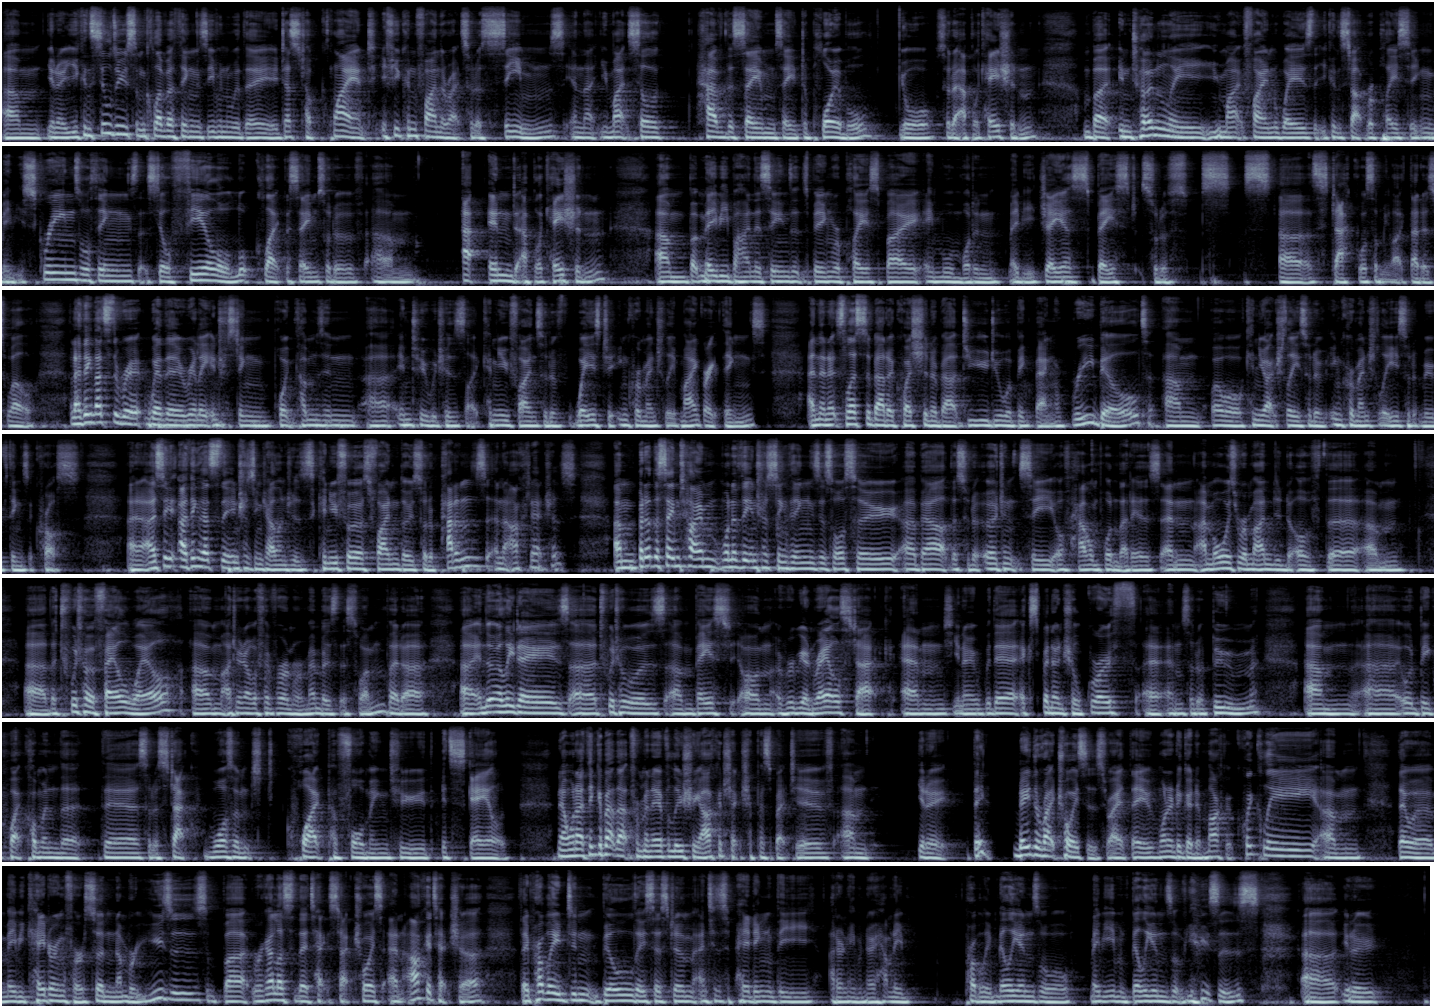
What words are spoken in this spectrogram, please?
um, you know, you can still do some clever things even with a desktop client if you can find the right sort of seams in that you might still have the same, say, deployable, your sort of application. But internally, you might find ways that you can start replacing maybe screens or things that still feel or look like the same sort of um, end application um, but maybe behind the scenes, it's being replaced by a more modern, maybe JS based sort of uh, stack or something like that as well. And I think that's the re- where the really interesting point comes in uh, into, which is like, can you find sort of ways to incrementally migrate things? And then it's less about a question about do you do a big bang rebuild, um, or can you actually sort of incrementally sort of move things across? And I see. I think that's the interesting challenge is can you first find those sort of patterns and architectures, um, but at the same time, one of the interesting things is also about the sort of urgency of how important that is. And I'm always reminded of the um, uh, the Twitter fail whale. Um, I don't know if everyone remembers this one, but uh, uh, in the early days, uh, Twitter was um, based on a Ruby on Rails stack, and you know, with their exponential growth uh, and sort of boom, um, uh, it would be quite common that their sort of stack wasn't quite performing to its scale. Now, when I think about that from an evolutionary architecture perspective, um, you know, they made the right choices, right? They wanted to go to market quickly. Um, they were maybe catering for a certain number of users, but regardless of their tech stack choice and architecture, they probably didn't build a system anticipating the, I don't even know how many, probably millions or maybe even billions of users, uh, you know,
